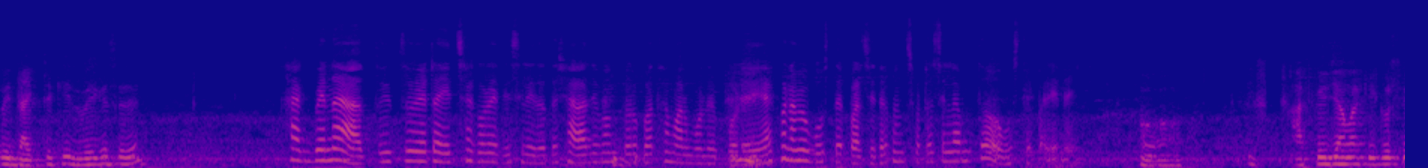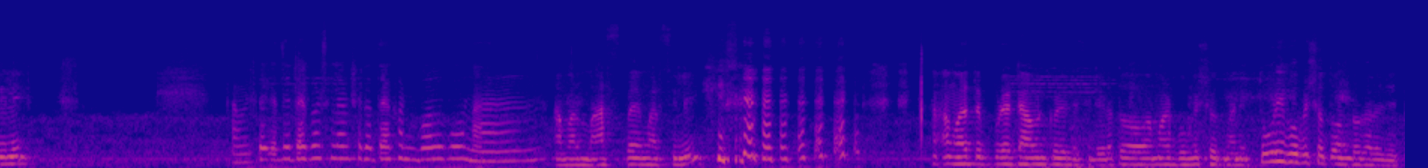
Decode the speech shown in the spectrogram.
ওই দাগটা কি রয়ে গেছে রে? থাকবে না তুই তো এটা ইচ্ছা করে দিছিলি যাতে সারা জীবন তোর কথা আমার মনে পড়ে। এখন আমি বুঝতে পারছি তখন ছোট ছিলাম তো বুঝতে পারি নাই। আর তুই যে আমার কি করছিলি? আমি তোকে যেটা করছিলাম সেটা তো এখন বলব না। আমার মাছ পায়ে মারছিলি? আমার তো পুরো ডাউন করে দিয়েছিলি। এটা তো আমার ভবিষ্যৎ মানে তোরই ভবিষ্যৎ অন্ধকারে যেত।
